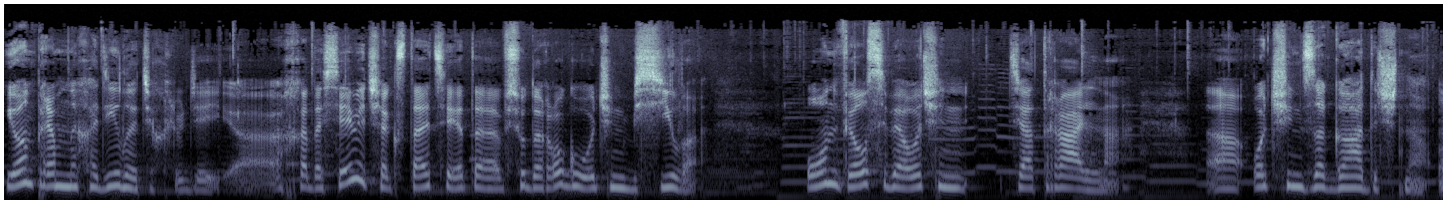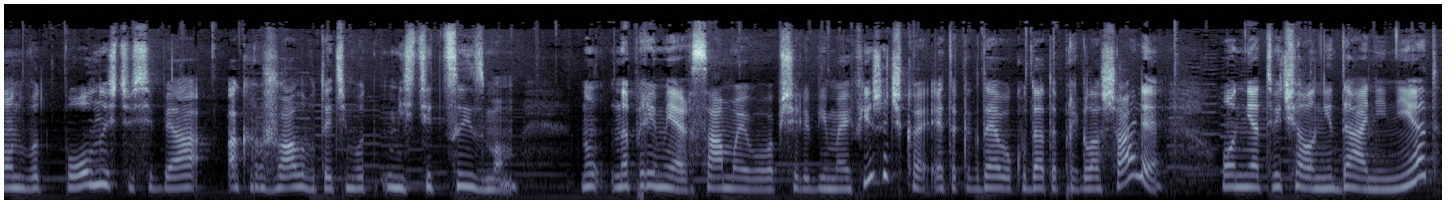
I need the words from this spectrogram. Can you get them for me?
И он прям находил этих людей. А Ходосевича, кстати, это всю дорогу очень бесило. Он вел себя очень театрально — Э, очень загадочно. Он вот полностью себя окружал вот этим вот мистицизмом. Ну, например, самая его вообще любимая фишечка — это когда его куда-то приглашали, он не отвечал ни да, ни нет,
